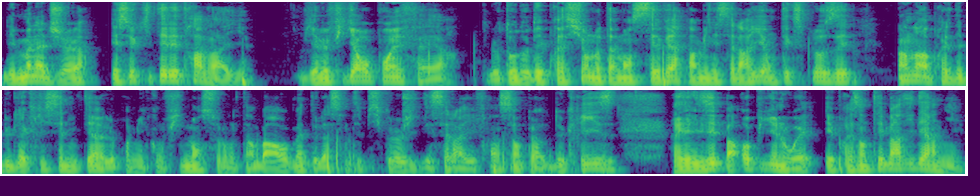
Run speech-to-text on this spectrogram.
les managers et ceux qui télétravaillent. Via le Figaro.fr, le taux de dépression, notamment sévère parmi les salariés, ont explosé un an après le début de la crise sanitaire et le premier confinement, selon un baromètre de la santé psychologique des salariés français en période de crise, réalisé par Opinionway et présenté mardi dernier.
